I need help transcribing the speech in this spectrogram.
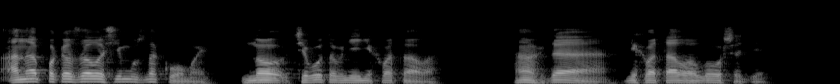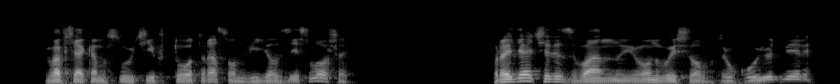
Она показалась ему знакомой, но чего-то в ней не хватало. Ах, да, не хватало лошади. Во всяком случае, в тот раз он видел здесь лошадь. Пройдя через ванную, он вышел в другую дверь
